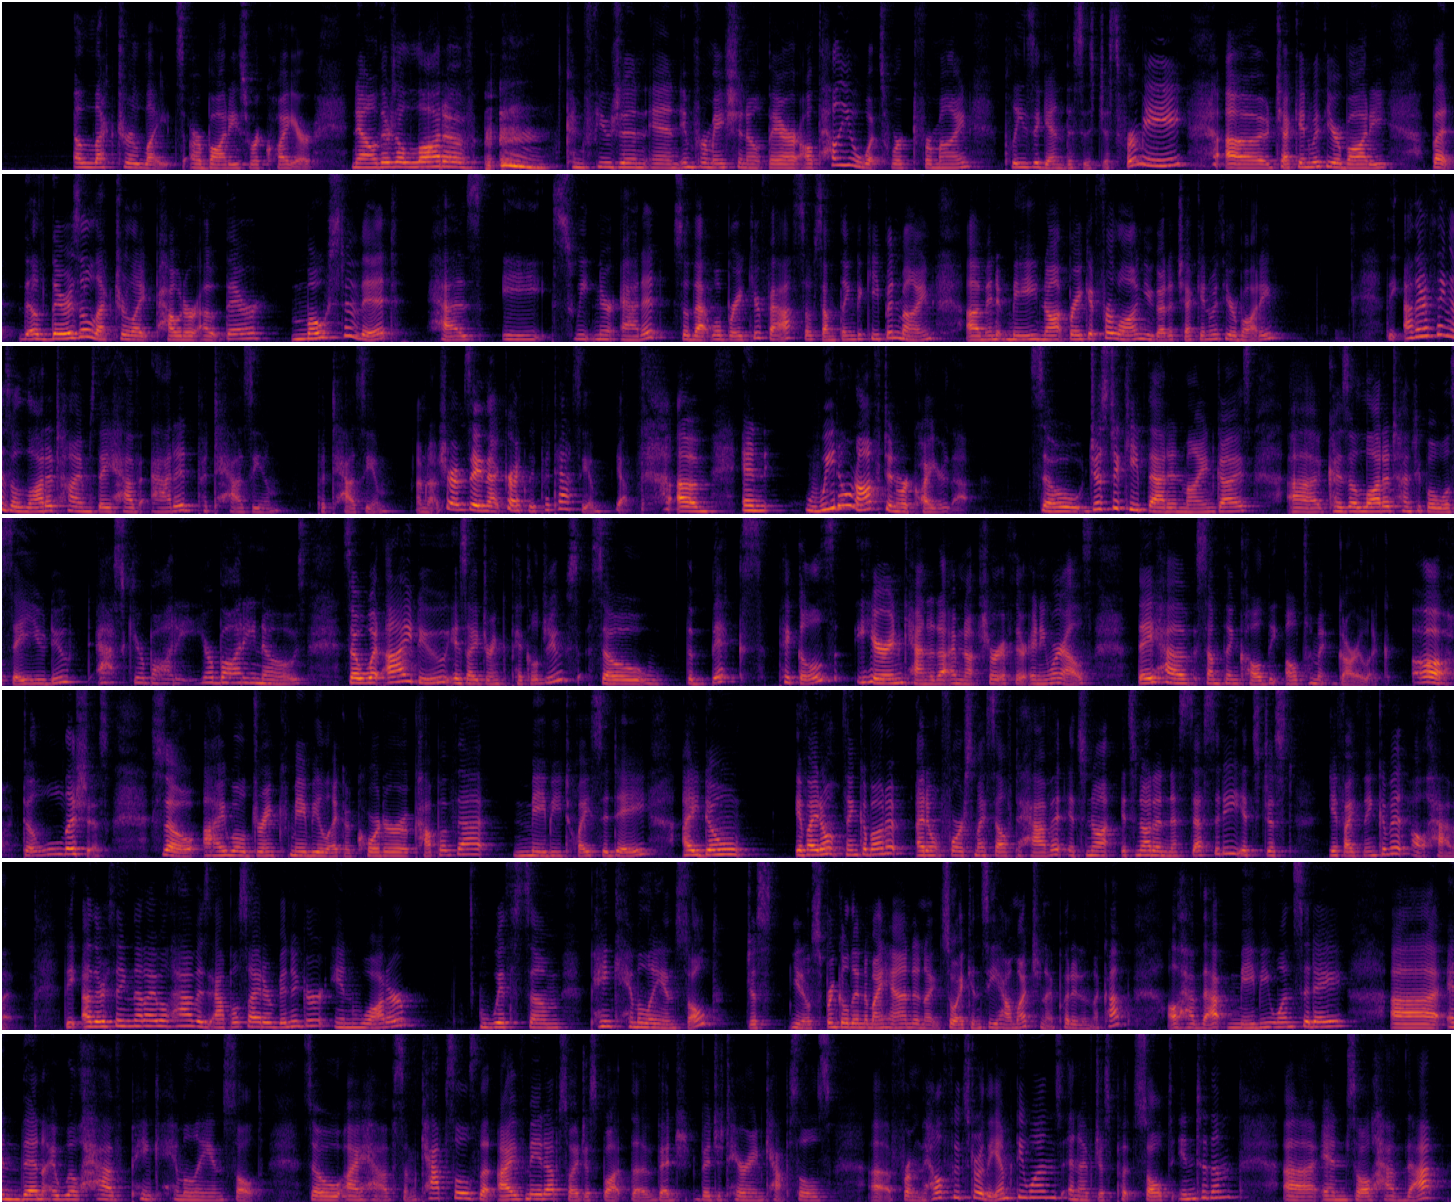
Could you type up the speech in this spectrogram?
electrolytes our bodies require. Now, there's a lot of confusion and information out there. I'll tell you what's worked for mine. Please, again, this is just for me. Uh, check in with your body. But there is electrolyte powder out there. Most of it has a sweetener added, so that will break your fast. So, something to keep in mind. Um, and it may not break it for long. You got to check in with your body. The other thing is, a lot of times they have added potassium. Potassium. I'm not sure I'm saying that correctly. Potassium. Yeah. Um, and we don't often require that. So, just to keep that in mind, guys, because uh, a lot of times people will say you do, ask your body. Your body knows. So, what I do is I drink pickle juice. So, the Bick's pickles here in Canada, I'm not sure if they're anywhere else, they have something called the ultimate garlic. Oh, delicious. So I will drink maybe like a quarter a cup of that, maybe twice a day. I don't if I don't think about it, I don't force myself to have it. It's not it's not a necessity. It's just if I think of it, I'll have it. The other thing that I will have is apple cider vinegar in water with some pink Himalayan salt just you know sprinkled into my hand and I so I can see how much and I put it in the cup. I'll have that maybe once a day. Uh, and then I will have pink Himalayan salt. So I have some capsules that I've made up. So I just bought the veg- vegetarian capsules uh, from the health food store, the empty ones, and I've just put salt into them. Uh, and so I'll have that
